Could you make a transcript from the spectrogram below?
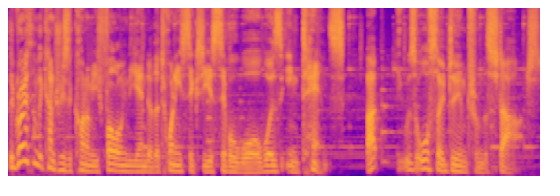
The growth in the country's economy following the end of the 26 year civil war was intense, but it was also doomed from the start.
